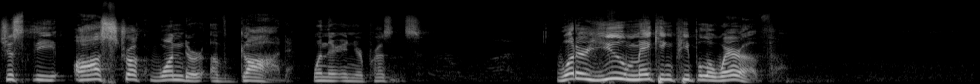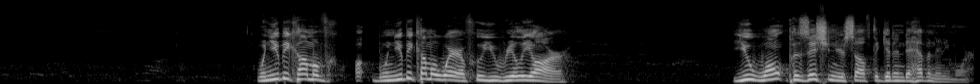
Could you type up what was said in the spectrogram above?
just the awestruck wonder of God when they're in your presence? What are you making people aware of? When you become when you become aware of who you really are, you won't position yourself to get into heaven anymore.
